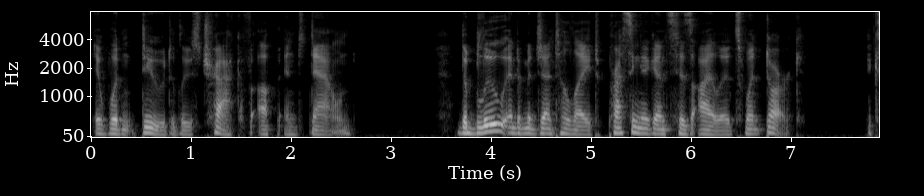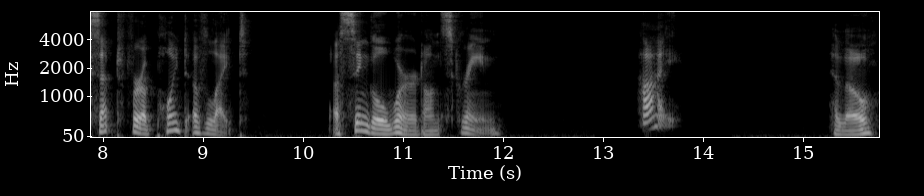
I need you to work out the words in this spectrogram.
it wouldn't do to lose track of up and down. The blue and magenta light pressing against his eyelids went dark, except for a point of light. A single word on screen. Hi. Hello?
